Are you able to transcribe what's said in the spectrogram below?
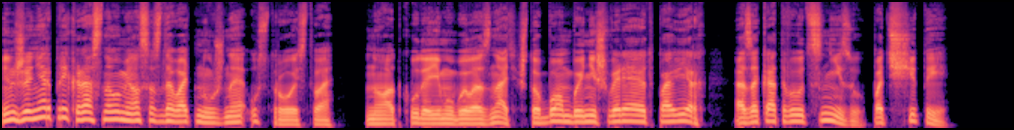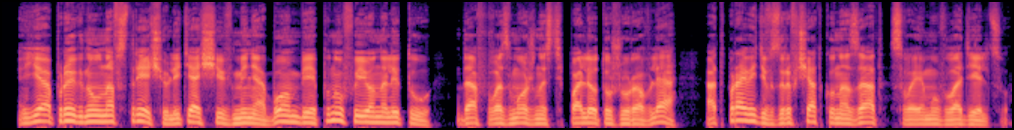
Инженер прекрасно умел создавать нужное устройство, но откуда ему было знать, что бомбы не швыряют поверх, а закатывают снизу, под щиты? Я прыгнул навстречу летящей в меня бомбе, пнув ее на лету, дав возможность полету журавля — отправить взрывчатку назад своему владельцу.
